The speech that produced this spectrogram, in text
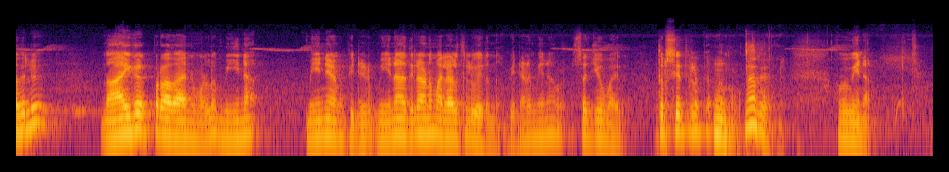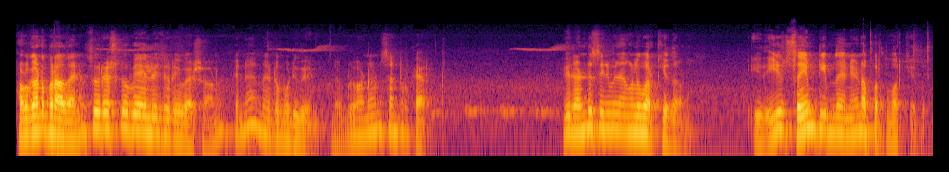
അതിൽ നായിക പ്രാധാന്യമുള്ള മീന മീനയാണ് പിന്നീട് മീന അതിലാണ് മലയാളത്തിൽ വരുന്നത്. പിന്നെയാണ് മീന സജീവമായത്. ദൃശ്യത്തിലൊക്കെ അപ്പോൾ മീന. അവൾക്കാണ് പ്രാധാന്യം. സുരേഷ് ഗോപി അതിൽ ചെറിയ വേഷമാണ്. പിന്നെ നെടുമുടി വേണു. നെടുമുടി വേണുവാണ് സെൻട്രൽ ക്യാരക്ടർ. ഈ രണ്ട് സിനിമ ഞങ്ങൾ വർക്ക് ചെയ്തതാണ്. ഇത് ഈ സെയിം ടീം തന്നെയാണ് അപ്പുറത്ത് വർക്ക് ചെയ്തത്.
